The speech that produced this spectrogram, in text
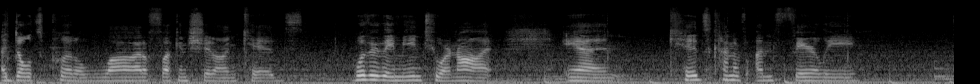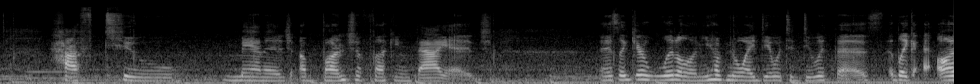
adults put a lot of fucking shit on kids, whether they mean to or not, and kids kind of unfairly have to manage a bunch of fucking baggage. And it's like you're little and you have no idea what to do with this. Like I,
